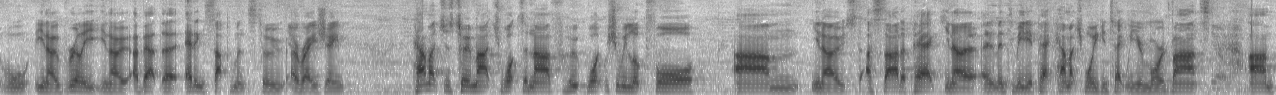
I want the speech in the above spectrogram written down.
well, you know, really, you know, about the adding supplements to a regime. How much is too much? What's enough? Who, what should we look for? Um, you know, a starter pack, you know, an intermediate pack. How much more you can take when you're more advanced? Um,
